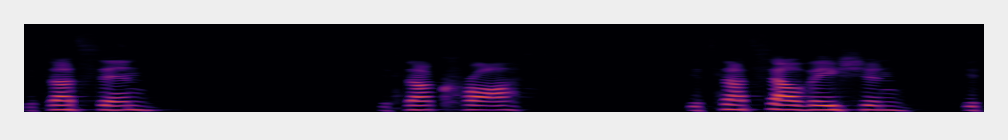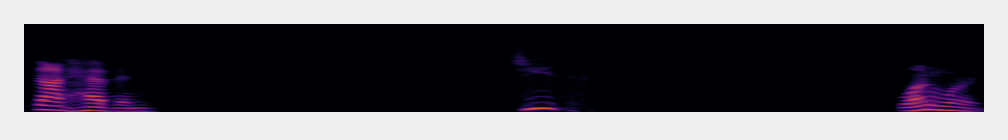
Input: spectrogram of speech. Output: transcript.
It's not sin, it's not cross, it's not salvation. It's not heaven. It's Jesus. One word.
